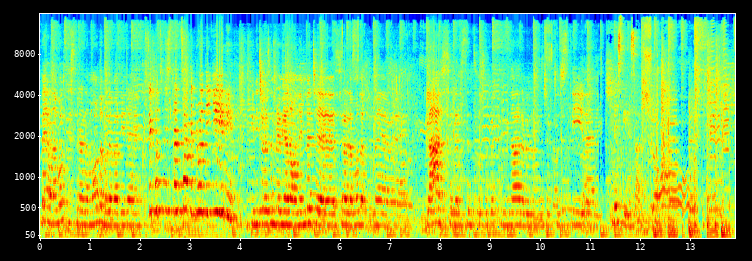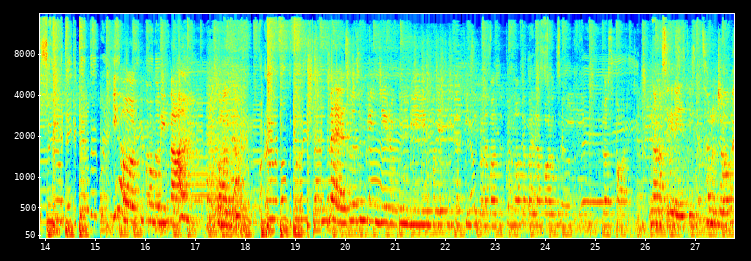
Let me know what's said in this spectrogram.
Beh, una volta essere alla moda voleva dire questi quattro strazzati brodini! Mi diceva sempre mia nonna, invece essere alla moda per me è avere classe, nel senso saper camminare, avere un certo stile. Vestire Sasha. Comodità. Comodità. Beh, sono sempre in giro, quindi un po' di attività fisica, una volta con nuoto, pallavolo, quindi lo sport. Non ho segreti, sono giovane.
